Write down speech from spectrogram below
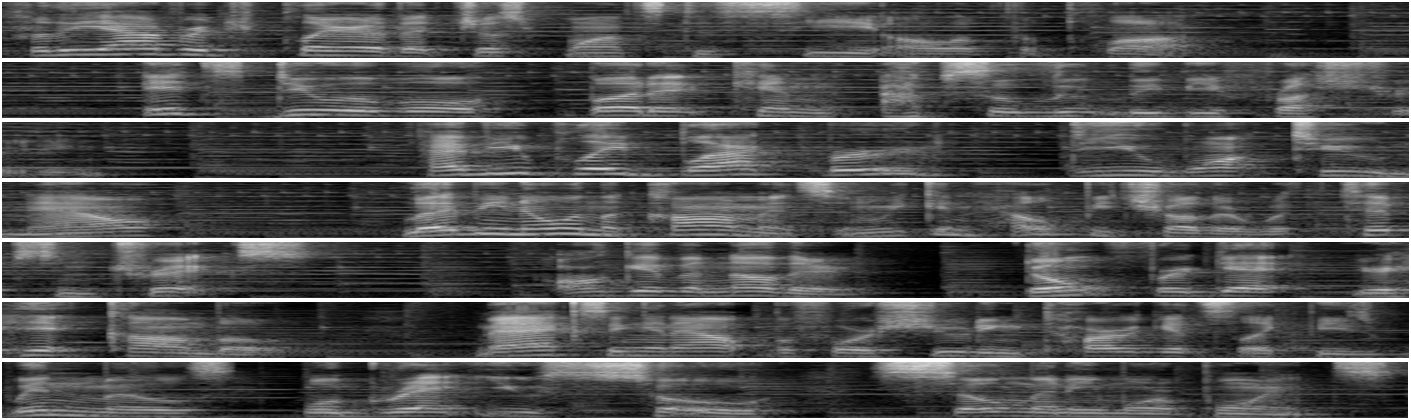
for the average player that just wants to see all of the plot. It's doable, but it can absolutely be frustrating. Have you played Blackbird? Do you want to now? Let me know in the comments and we can help each other with tips and tricks. I'll give another. Don't forget your hit combo. Maxing it out before shooting targets like these windmills will grant you so, so many more points.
